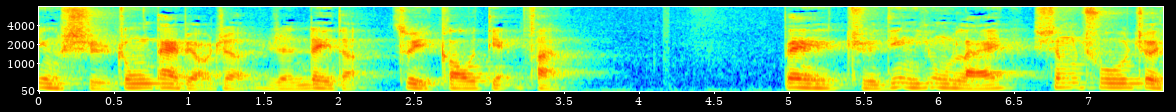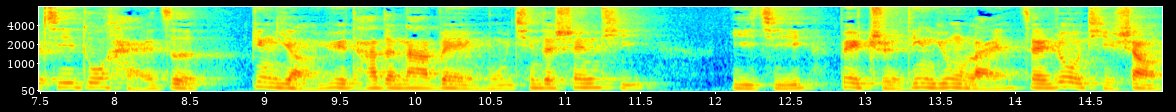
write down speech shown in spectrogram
并始终代表着人类的最高典范。被指定用来生出这基督孩子并养育他的那位母亲的身体，以及被指定用来在肉体上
